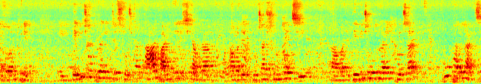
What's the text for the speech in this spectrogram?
এই গল্পে, এই দেবী চৌধুরানীর যে স্রষ্টা, তার বাড়িতে এসে আমরা আমাদের প্রচার শুরু করেছি, আমাদের দেবী চৌধুরানীর প্রচার। খুব ভালো লাগছে,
